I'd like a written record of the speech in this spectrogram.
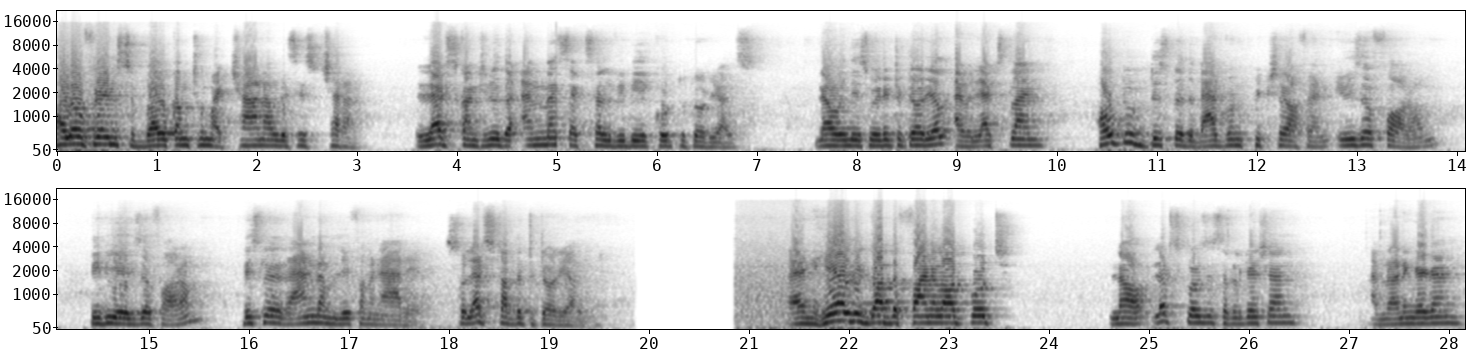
Hello friends, welcome to my channel. This is Charan. Let's continue the MS Excel VBA code tutorials. Now in this video tutorial, I will explain how to display the background picture of an user form, VBA user form, display randomly from an array. So let's start the tutorial. And here we got the final output. Now let's close this application. I'm running again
